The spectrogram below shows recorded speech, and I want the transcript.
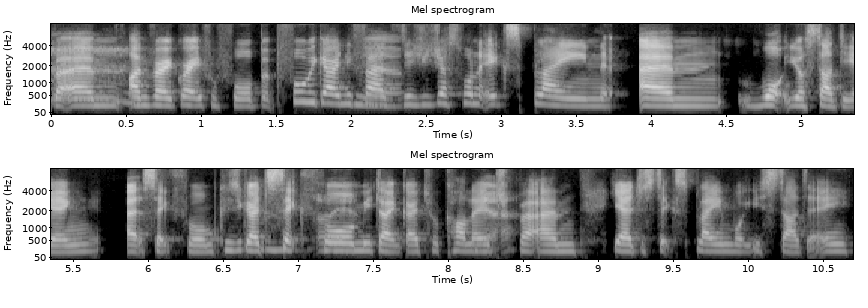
but um, I'm very grateful for. But before we go any further, yeah. did you just want to explain um, what you're studying at sixth form? Because you go to mm, sixth form, oh, yeah. you don't go to a college, yeah. but um, yeah, just explain what you study.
